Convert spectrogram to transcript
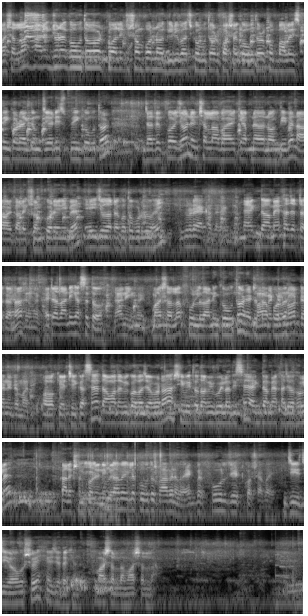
মাশাল্লাহ আরেক জোড়া কবুতর কোয়ালিটি সম্পন্ন গিরিবাজ কবুতর কষা কবুতর খুব ভালো স্প্রিং করে একদম জেড স্প্রিং কবুতর। যাদের প্রয়োজন ইনশাল্লাহ ভাইকে আপনারা নখ দিবেন আর কালেকশন করে নেবেন। এই জোড়াটা কত পড়বে ভাই? একদম। এক হাজার টাকা না। এটা রানিং আছে তো? রানিং ভাই মাশাল্লাহ ফুল রানিং কবুতর এটার দাম পড়বে? এটা ওকে ঠিক আছে দামাদামি করা যাবে না সীমিত দামি বইলা দিছে একদম এক হাজার হলে। কালেকশন করে নেবেন। দামে এগুলো কবুতর পাবে না ভাই একবার ফুল জেট কষা ভাই। জি জি অবশ্যই। এই যে দেখেন মাশাল্লাহ মাশাল্লাহ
